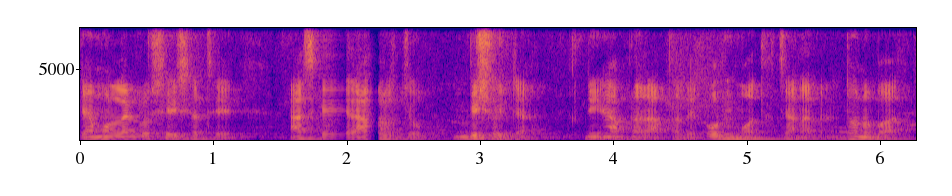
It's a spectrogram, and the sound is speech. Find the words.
কেমন লাগল সেই সাথে আজকের আলোচ্য বিষয়টা নিয়ে আপনারা আপনাদের অভিমত জানাবেন। ধন্যবাদ।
